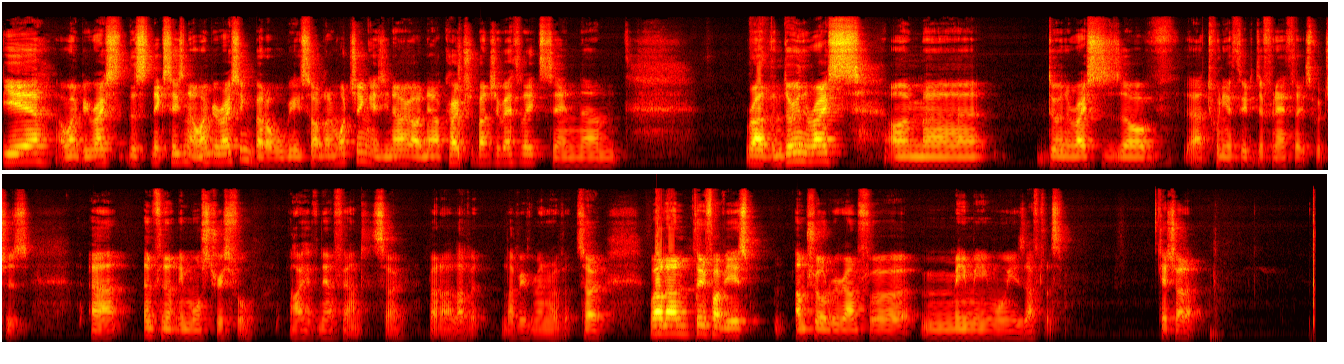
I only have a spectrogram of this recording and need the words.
year. I won't be racing this next season. I won't be racing, but I will be sideline watching. As you know, I now coach a bunch of athletes, and um, rather than doing the race, I'm uh, doing the races of uh, 20 or 30 different athletes, which is uh, infinitely more stressful. I have now found so, but I love it, love every minute of it. So, well done, 35 years. I'm sure it'll be around for many, many more years after this. Catch you later.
